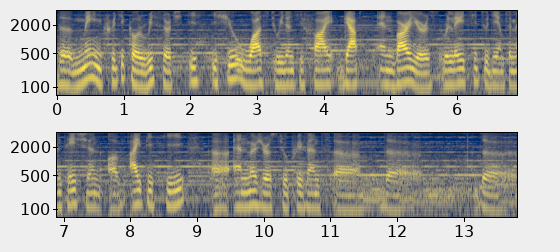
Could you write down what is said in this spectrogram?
the main critical research is issue was to identify gaps and barriers related to the implementation of IPC uh, and measures to prevent um, the, the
